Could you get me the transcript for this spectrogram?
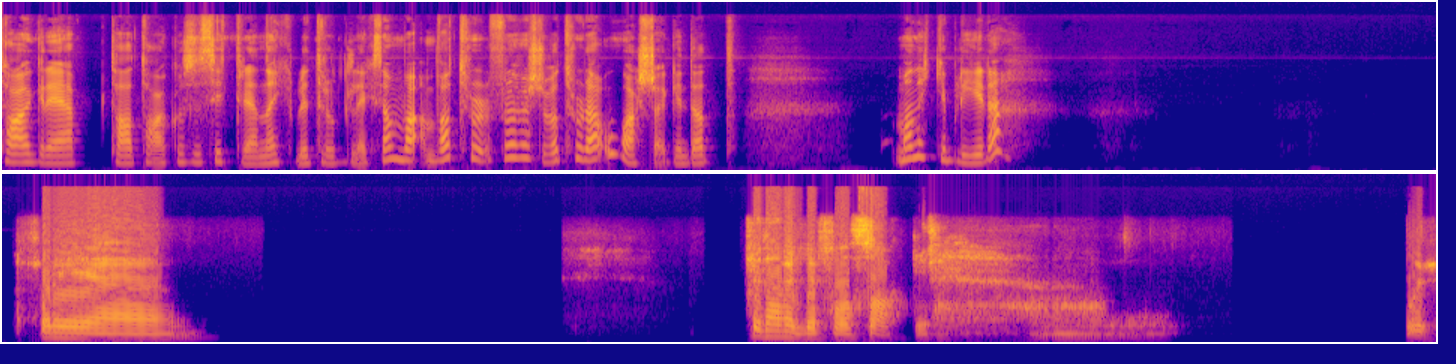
ta grep, ta tak, og så sitter igjen og ikke blir trodd, liksom. Hva, hva tror, for det første, hva tror du er årsaken til at man ikke blir det? Fordi eh, Fordi det er veldig få saker eh, hvor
